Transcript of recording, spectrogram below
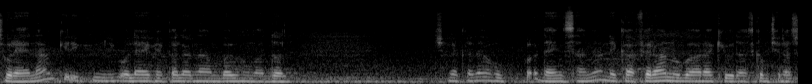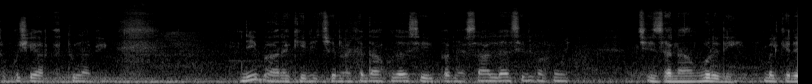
سوره انعام کې دي کوم دي اولایک کله نام بل هم دل چې لکه دا خو د انسانان د کافرانو باره کې او داس کوم چې داسې خوشي حرکتونه کوي دي باره کې دي چې لکه دا خو داسې په مثال داسې دي مخکې چې زناور دي بلکې د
